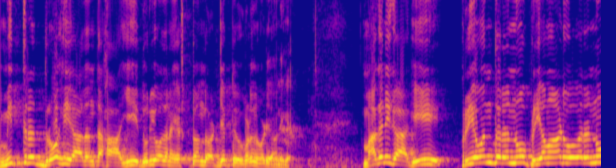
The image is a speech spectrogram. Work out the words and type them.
ಮಿತ್ರದ್ರೋಹಿಯಾದಂತಹ ಈ ದುರ್ಯೋಧನ ಎಷ್ಟೊಂದು ಅಬ್ಜೆಕ್ಟಿವ್ಗಳು ನೋಡಿ ಅವನಿಗೆ. ಮಗನಿಗಾಗಿ ಪ್ರಿಯವಂತರನ್ನು, ಪ್ರಿಯ ಮಾಡುವವರನ್ನು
